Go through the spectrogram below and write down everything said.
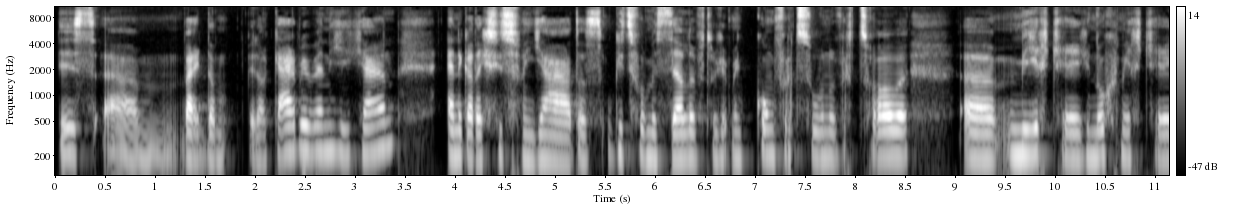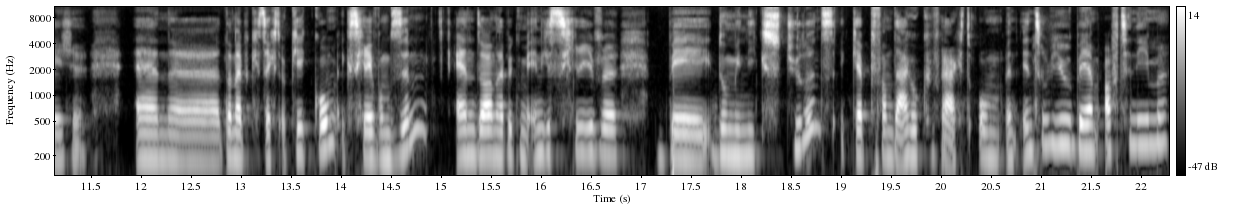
is um, waar ik dan uit elkaar bij ben gegaan. En ik had echt zoiets van, ja, dat is ook iets voor mezelf. Terug uit mijn comfortzone, vertrouwen, uh, meer krijgen, nog meer krijgen. En uh, dan heb ik gezegd, oké, kom, ik schrijf ons in. En dan heb ik me ingeschreven bij Dominique Stulens. Ik heb vandaag ook gevraagd om een interview bij hem af te nemen.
